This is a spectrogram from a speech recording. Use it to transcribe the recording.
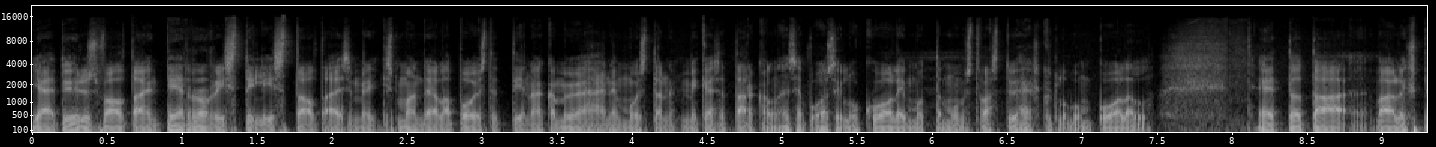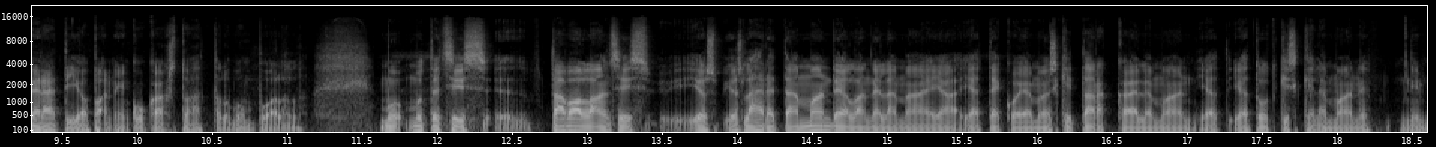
Ja että Yhdysvaltain terroristilistalta esimerkiksi Mandela poistettiin aika myöhään. En muista nyt, mikä se tarkalleen se vuosiluku oli, mutta mun mielestä vasta 90-luvun puolella. Et tota, vai oliko peräti jopa niin kuin 2000-luvun puolella. M- mutta siis tavallaan siis, jos, jos lähdetään Mandelan elämään ja, ja tekoja myöskin tarkkailemaan ja, ja tutkiskelemaan, niin, niin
